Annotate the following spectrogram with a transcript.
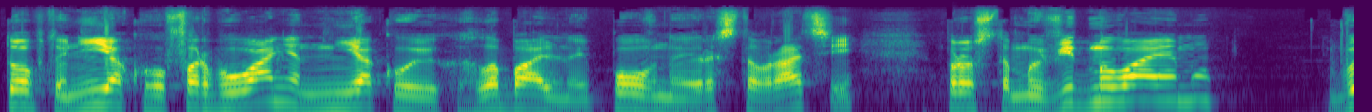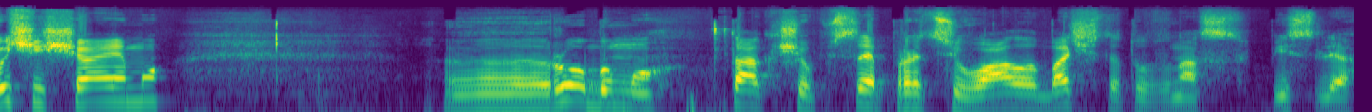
Тобто ніякого фарбування, ніякої глобальної повної реставрації. Просто ми відмиваємо, вичищаємо. Е, Робимо так, щоб все працювало. Бачите, тут у нас після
